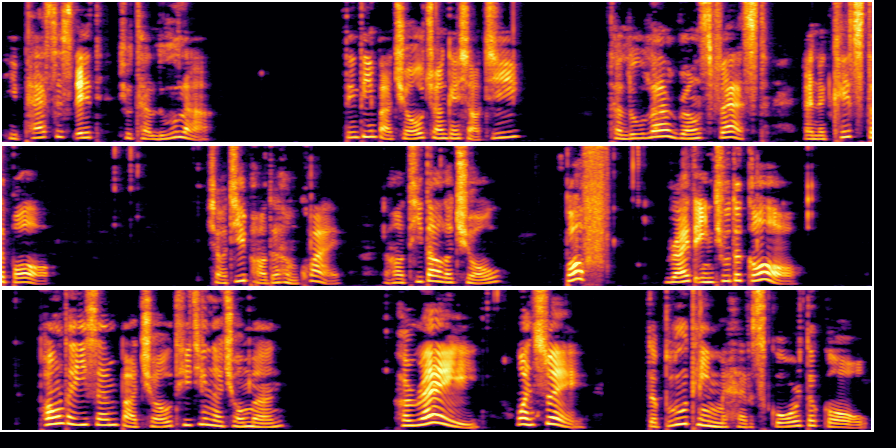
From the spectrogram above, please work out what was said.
He passes it to Tallulah. 丁丁把球传给小鸡。Tallulah runs fast and kicks the ball. 小鸡跑得很快，然后踢到了球。Buff! Right into the goal. 砰的一声，把球踢进了球门。Hooray！万岁！！The blue team have scored the goal。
